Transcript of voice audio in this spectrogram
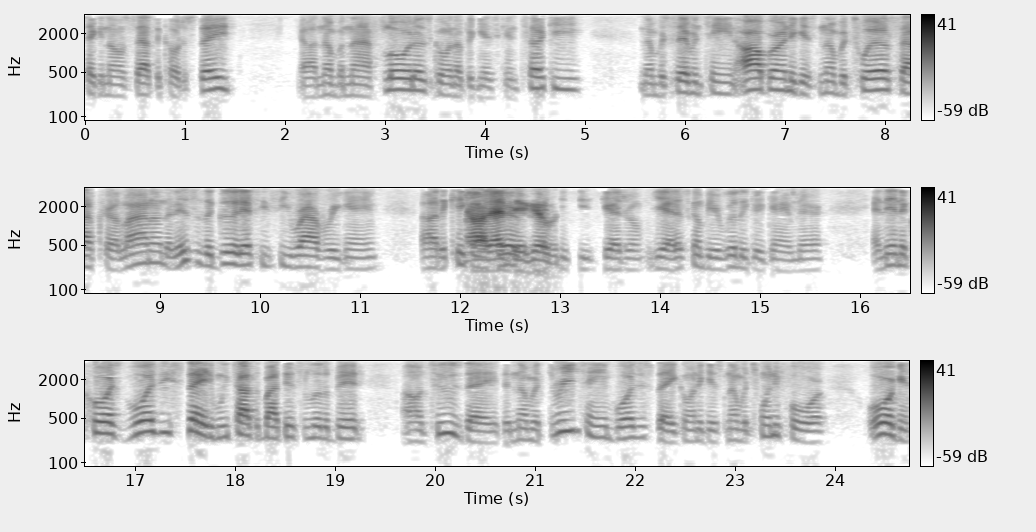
taking on South Dakota State. Uh, number nine Florida's going up against Kentucky. Number 17 Auburn against number 12 South Carolina. Now this is a good SEC rivalry game uh, to kick Oh, off their. SEC schedule. Yeah, that's going to be a really good game there. And then of course Boise State, and we talked about this a little bit on Tuesday. The number three team Boise State going against number 24 Oregon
